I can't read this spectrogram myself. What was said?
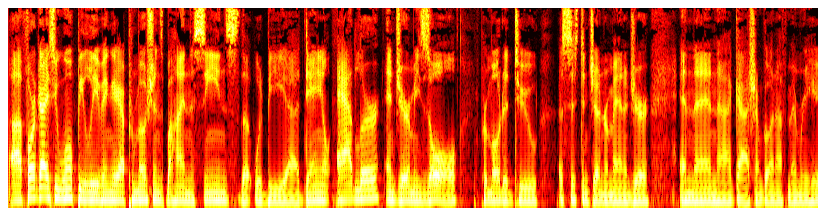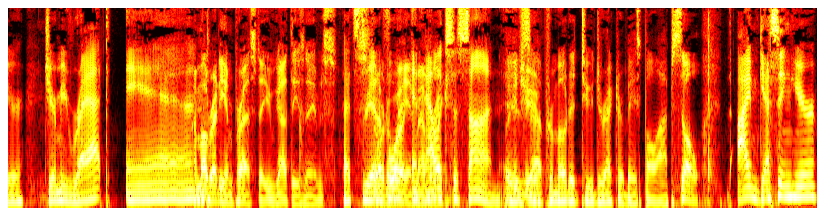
Uh, four guys who won't be leaving. They got promotions behind the scenes. That would be uh, Daniel Adler and Jeremy Zoll promoted to assistant general manager, and then uh, gosh, I'm going off memory here. Jeremy Rat and I'm already impressed that you've got these names. that's three out of four. And memory. Alex Hassan at is uh, promoted to director of baseball ops. So I'm guessing here,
